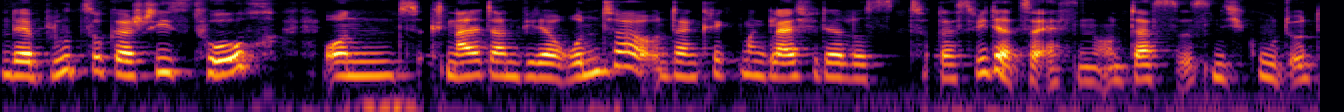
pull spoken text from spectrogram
Und der Blutzucker schießt hoch und knallt dann wieder runter und dann kriegt man gleich wieder Lust, das wieder zu essen. Und das ist nicht gut. Und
